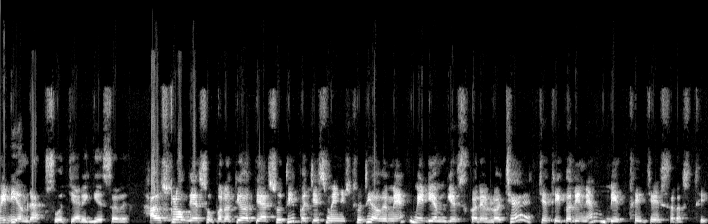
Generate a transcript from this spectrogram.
મીડિયમ રાખશું અત્યારે ગેસ હવે. હાઉસ સ્લો ગેસ ઉપર હતી, અત્યાર સુધી પચીસ મિનિટ સુધી હવે મેં મીડિયમ ગેસ કરેલો છે, જેથી કરીને બેક થઈ જાય સરસથી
